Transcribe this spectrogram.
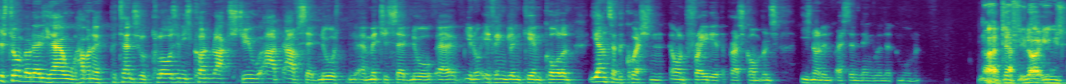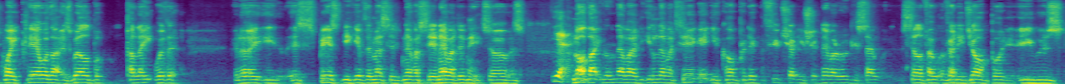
Just talking about Eddie Howe having a potential clause in his contract, Stu. I, have said no. Uh, Mitch has said no. Uh, you know, if England came calling, he answered the question on Friday at the press conference he's not interested in England at the moment. No, definitely not. He was quite clear with that as well. But polite with it. You know, he, his basically give the message never say never, didn't he? So it was yeah. Not that you'll never you'll never take it. You can't predict the future. You should never rule yourself out of any job. But he was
